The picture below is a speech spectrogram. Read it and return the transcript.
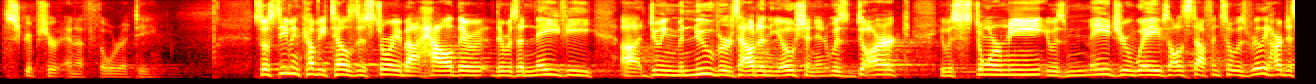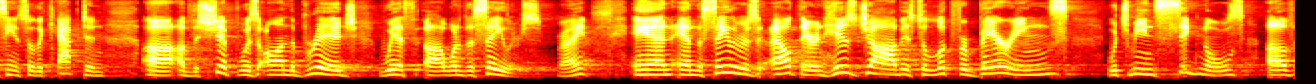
scripture and authority. So, Stephen Covey tells this story about how there, there was a Navy uh, doing maneuvers out in the ocean, and it was dark, it was stormy, it was major waves, all this stuff, and so it was really hard to see. And so, the captain uh, of the ship was on the bridge with uh, one of the sailors, right? And, and the sailor is out there, and his job is to look for bearings which means signals of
